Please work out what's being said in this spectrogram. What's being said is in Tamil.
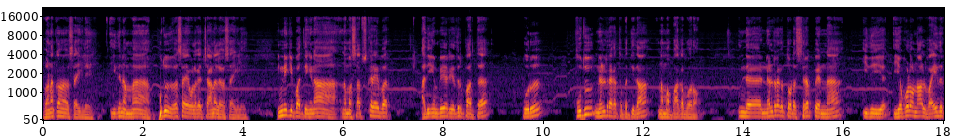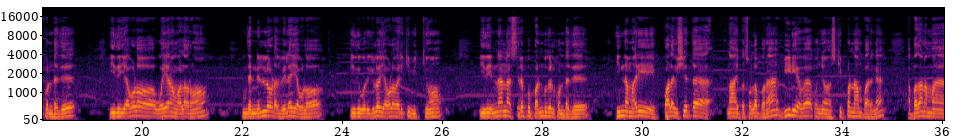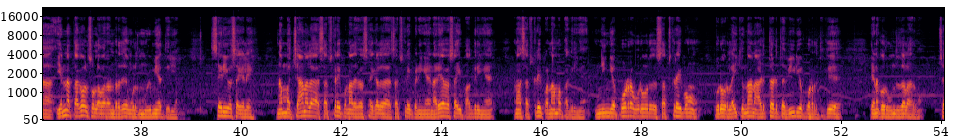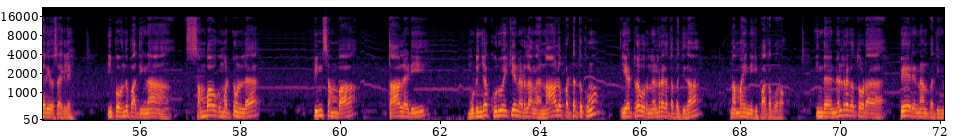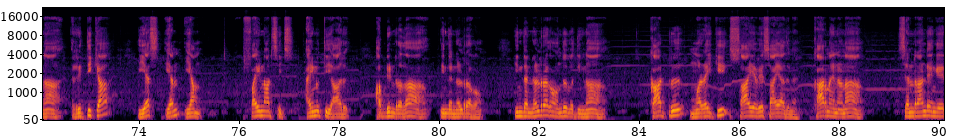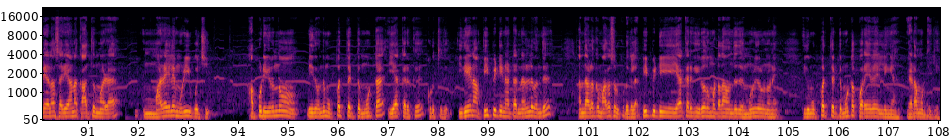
வணக்கம் விவசாயிகளே. இது நம்ம புது விவசாய உலக சேனல் விவசாயிகளே. இன்றைக்கி பார்த்தீங்கன்னா நம்ம சப்ஸ்கிரைபர் அதிகம் பேர் எதிர்பார்த்த ஒரு புது நெல் ரகத்தை பற்றி தான் நம்ம பார்க்க போகிறோம் இந்த நெல் ரகத்தோட சிறப்பு என்ன? இது எவ்வளோ நாள் வயது கொண்டது? இது எவ்வளோ உயரம் வளரும்? இந்த நெல்லோட விலை எவ்வளோ? இது ஒரு கிலோ எவ்வளோ வரைக்கும் விற்கும்? இது என்னென்ன சிறப்பு பண்புகள் கொண்டது? இந்த மாதிரி பல விஷயத்த நான் இப்போ சொல்ல போகிறேன் வீடியோவை கொஞ்சம் ஸ்கிப் பண்ணாமல் பாருங்கள் அப்போ தான் நம்ம என்ன தகவல் சொல்ல வரோன்றது உங்களுக்கு முழுமையாக தெரியும். சரி விவசாயிகளே நம்ம சேனலை சப்ஸ்கிரைப் பண்ணாத விவசாயிகள் சப்ஸ்கிரைப் பண்ணிங்க. நிறையா விவசாயி பார்க்குறீங்க ஆனால் சப்ஸ்கிரைப் பண்ணாமல் பார்க்குறீங்க நீங்கள் போடுற ஒரு ஒரு சப்ஸ்கிரைபும் ஒரு ஒரு லைக்கும் தான் நான் அடுத்தடுத்த வீடியோ போடுறதுக்கு எனக்கு ஒரு உந்துதலாக இருக்கும். சரி விவசாயிகளே இப்போ வந்து பார்த்திங்கன்னா சம்பாவுக்கு மட்டும் இல்லை பின் சம்பா தாளடி முடிஞ்சால் குருவைக்கே நடலாங்க. நாலு பட்டத்துக்கும் ஏற்ற ஒரு நெல் ரகத்தை பற்றி தான் நம்ம இன்றைக்கி பார்க்க போகிறோம் இந்த நெல் ரகத்தோட பேர் என்னன்னு பார்த்தீங்கன்னா Rithika S N M five naught six ஐநூற்றி ஆறு அப்படின்றதான் இந்த நெல் ரகம் இந்த நெல் ரகம் வந்து பார்த்திங்கன்னா காற்று மழைக்கு சாயவே சாயாதுங்க. காரணம் என்னென்னா சென்ற ஆண்டு எங்கள் ஏரியாலாம் சரியான காற்று மழை மழையிலே முழுகி போச்சு. அப்படி இருந்தும் இது வந்து முப்பத்தெட்டு மூட்டை ஏக்கருக்கு கொடுத்தது. இதே நான் பிபிடி நட்ட நெல் வந்து அந்த அளவுக்கு மகசூல் கொடுக்கல. பிபிடி ஏக்கருக்கு இருபது மூட்டை தான் வந்தது முழுகணுன்னே இது முப்பத்தெட்டு மூட்டை குறையவே இல்லைங்க இட மூட்டைக்கு.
